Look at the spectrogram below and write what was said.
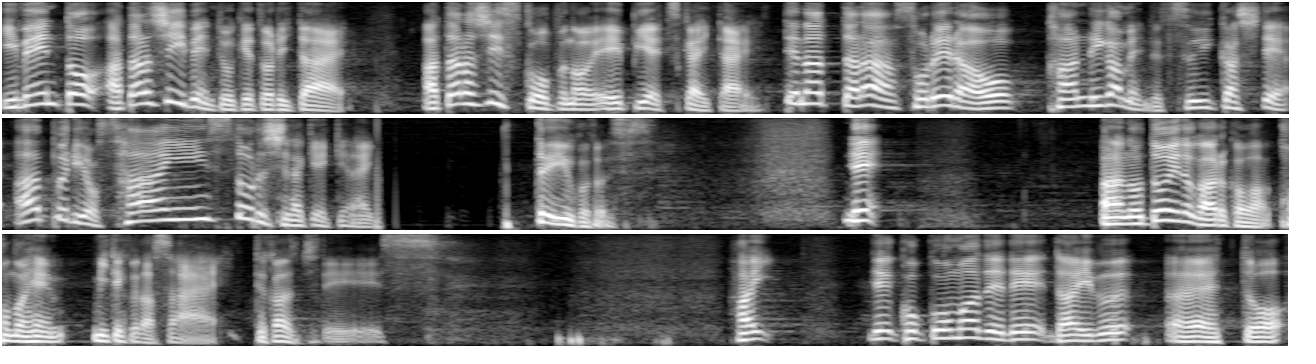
イベント新しいイベント受け取りたい。新しいスコープの API 使いたい。ってなったらそれらを管理画面で追加してアプリを再インストールしなきゃいけない。ということです。であのどういうのがあるかはこの辺見てください。って感じです。はい。でここまででだいぶ、えー、っと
